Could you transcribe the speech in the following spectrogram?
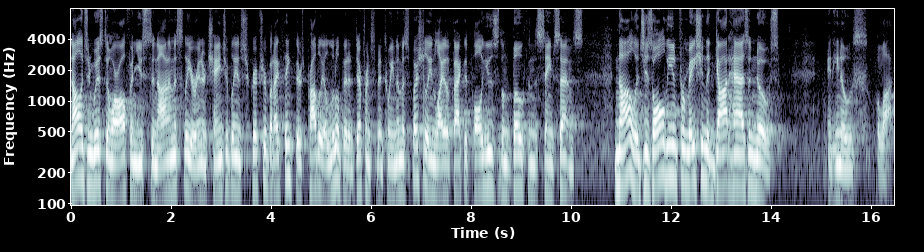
Knowledge and wisdom are often used synonymously or interchangeably in Scripture, but I think there's probably a little bit of difference between them, especially in light of the fact that Paul uses them both in the same sentence. Knowledge is all the information that God has and knows and he knows a lot.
